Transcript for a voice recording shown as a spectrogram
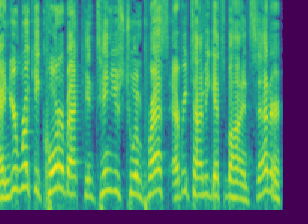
And your rookie quarterback continues to impress every time he gets behind center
